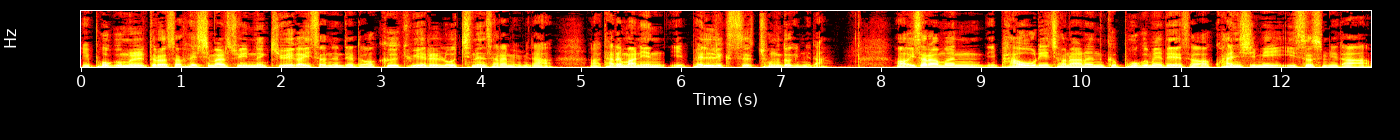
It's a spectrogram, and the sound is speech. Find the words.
이 복음을 들어서 회심할 수 있는 기회가 있었는데도 그 기회를 놓치는 사람입니다. 아, 다름 아닌 이 벨릭스 총독입니다. 어, 이 사람은 이 바울이 전하는 그 복음에 대해서 관심이 있었습니다.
